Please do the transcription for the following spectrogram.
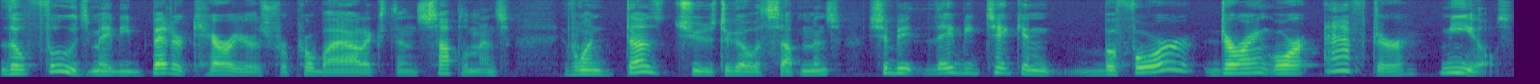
Though foods may be better carriers for probiotics than supplements, if one does choose to go with supplements, should be, they be taken before, during, or after meals?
